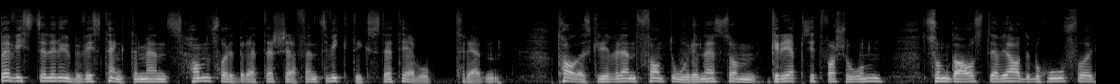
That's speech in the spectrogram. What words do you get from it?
bevisst eller ubevisst tenkte mens han forberedte sjefens viktigste TV-opptreden. Taleskriveren fant ordene som grep situasjonen, som ga oss det vi hadde behov for,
